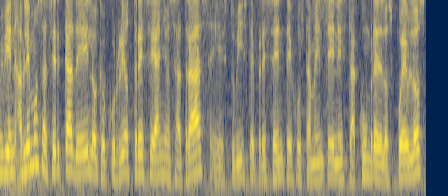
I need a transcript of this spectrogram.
Muy bien, hablemos acerca de lo que ocurrió 13 años atrás. Eh, estuviste presente justamente en esta cumbre de los pueblos,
